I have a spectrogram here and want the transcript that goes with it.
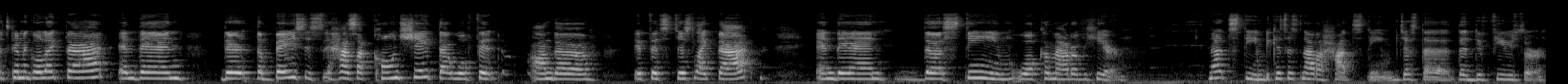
it's gonna go like that and then there the base is has a cone shape that will fit on the if it's just like that and then the steam will come out of here. Not steam because it's not a hot steam just the the diffuser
